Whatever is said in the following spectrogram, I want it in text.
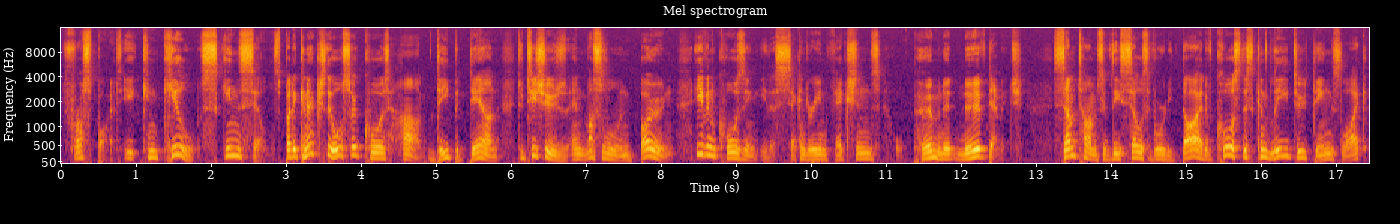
frostbite, it can kill skin cells, but it can actually also cause harm deeper down to tissues and muscle and bone, even causing either secondary infections or permanent nerve damage. Sometimes, if these cells have already died, of course, this can lead to things like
